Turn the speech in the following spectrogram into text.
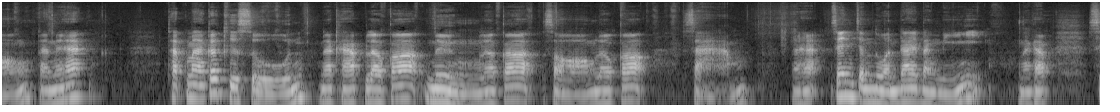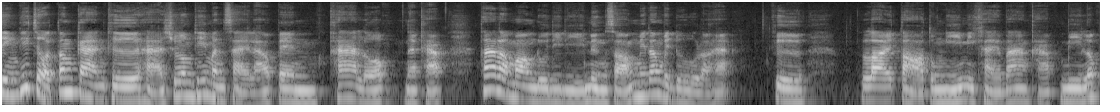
2กันไหมฮะถัดมาก็คือ 0 นะครับ แล้วก็ 1 แล้วก็ 2 แล้วก็ 3 นะฮะ เส้นจำนวนได้ดังนี้ นะครับ สิ่งที่โจทย์ต้องการคือหาช่วงที่มันใส่แล้วเป็นค่าลบนะครับ ถ้าเรามองดูดีๆ 1 2 ไม่ต้องไปดูหรอกฮะ คือรอยต่อตรงนี้มีใครบ้างครับ มีลบ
